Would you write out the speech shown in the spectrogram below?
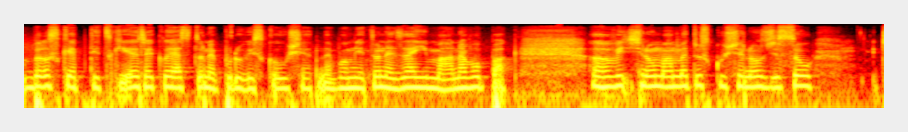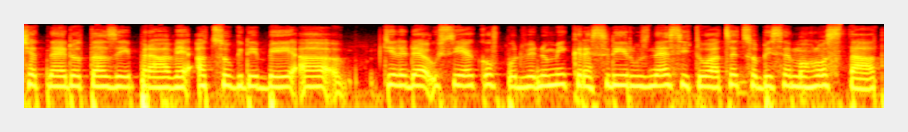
byl skeptický a řekl, já si to nepůjdu vyzkoušet nebo mě to nezajímá. Naopak, eh, většinou máme tu zkušenost, že jsou četné dotazy právě a co kdyby a ti lidé už si jako v podvědomí kreslí různé situace, co by se mohlo stát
